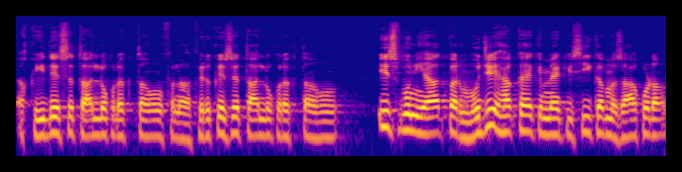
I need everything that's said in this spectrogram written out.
عقیدے سے تعلق رکھتا ہوں، فلاں فرقے سے تعلق رکھتا ہوں۔ اس بنیاد پر مجھے حق ہے کہ میں کسی کا مذاق اڑاؤں۔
